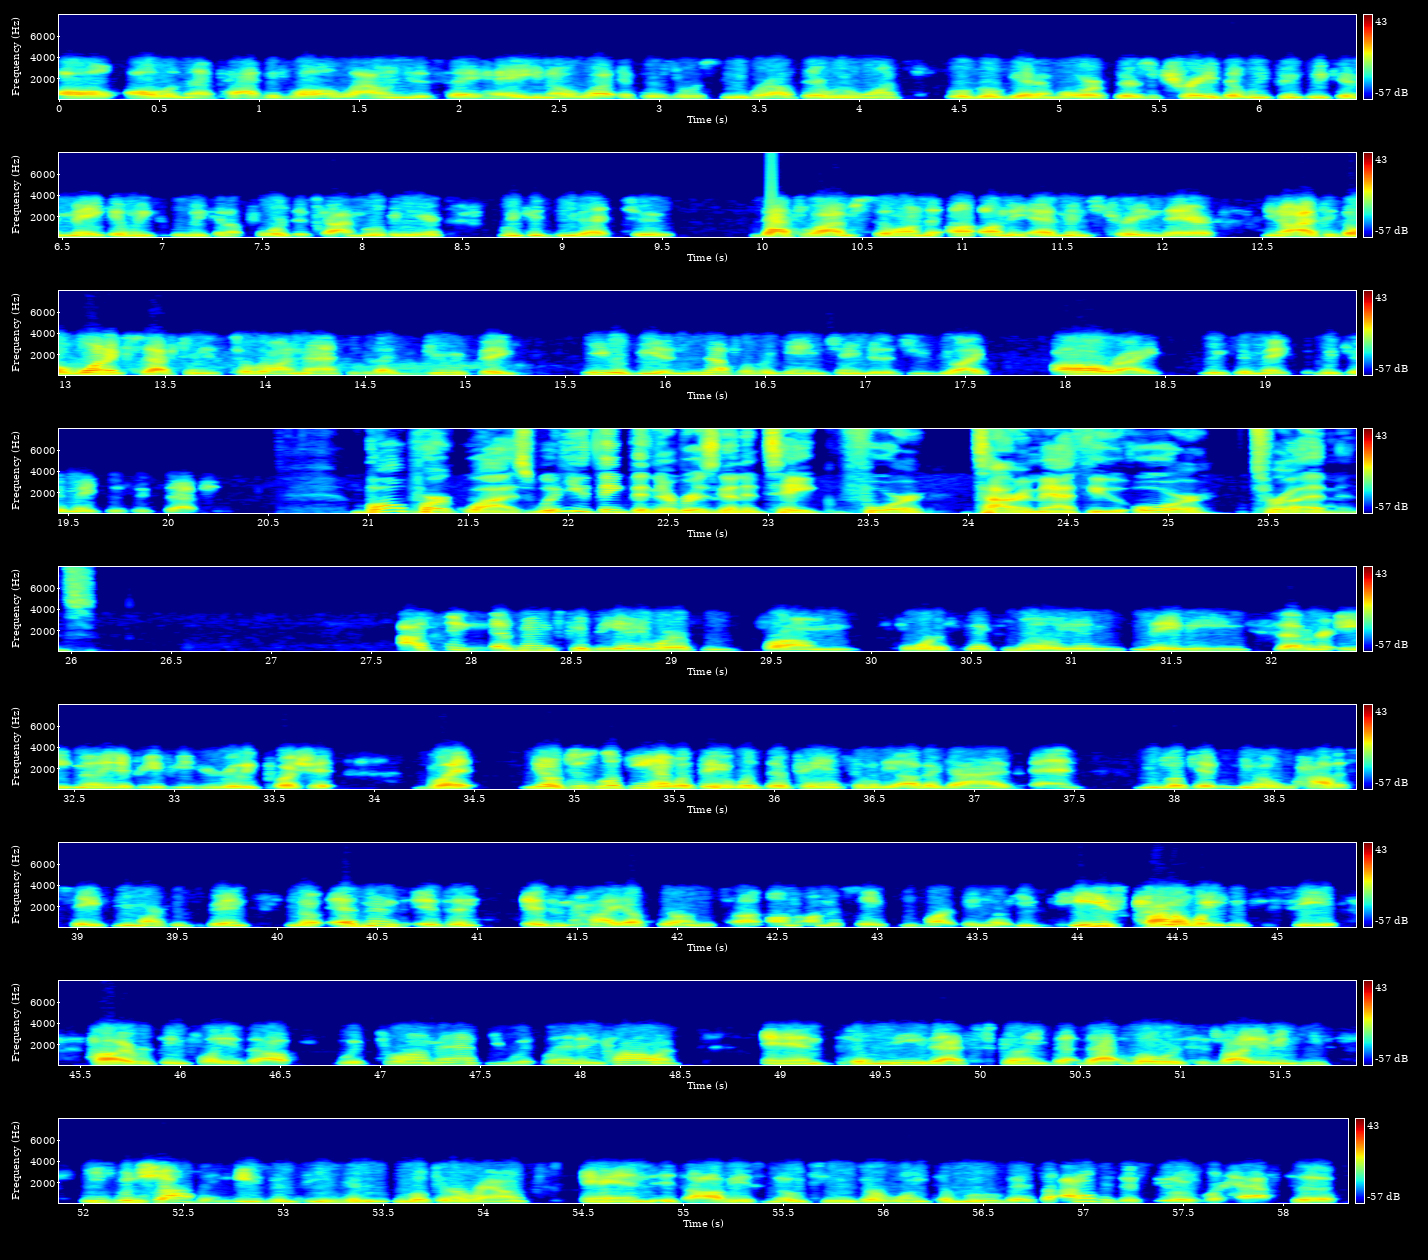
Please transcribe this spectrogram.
all all in that package while allowing you to say, hey, you know what? If there's a receiver out there we want, we'll go get him. Or if there's a trade that we think we can make and we we can afford this guy moving here, we could do that too. That's why I'm still on the uh, on the Edmunds train there. You know, I think the one exception is Tyrann Mathieu because I do think he would be enough of a game changer that you'd be like, all right, we can make we can make this exception. Ballpark wise, what do you think the number is going to take for Tyrann Mathieu or Terrell Edmunds? I think Edmonds could be anywhere from, from four to six million, maybe seven or eight million if, if you really push it. But you know, just looking at what they what they're paying some of the other guys, and you look at you know how the safety market's been. You know, Edmunds isn't isn't high up there on the on, on the safety market. You know, he's he's kind of waiting to see how everything plays out with Tyrann Mathieu, with Landon Collins. And to me, that's going that that lowers his value. I mean, he's he's been shopping, he's been he's been looking around, and it's obvious no teams are willing to move there. So I don't think the Steelers would have to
